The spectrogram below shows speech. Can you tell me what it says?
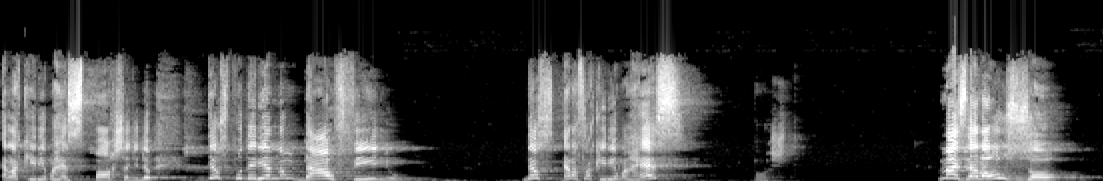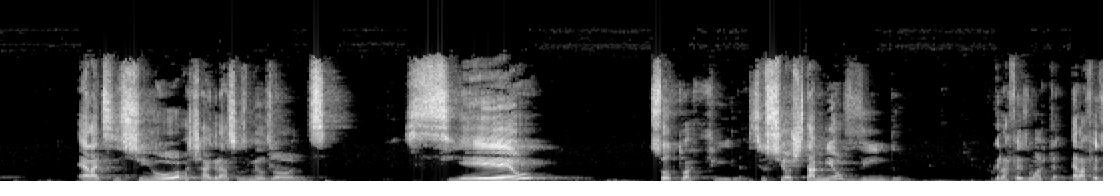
Ela queria uma resposta de Deus. Deus poderia não dar o filho. Deus, ela só queria uma resposta. Mas ela ousou ela disse: Senhor, te graça aos meus olhos. Se eu sou tua filha, se o Senhor está me ouvindo, porque ela fez uma, ela fez,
